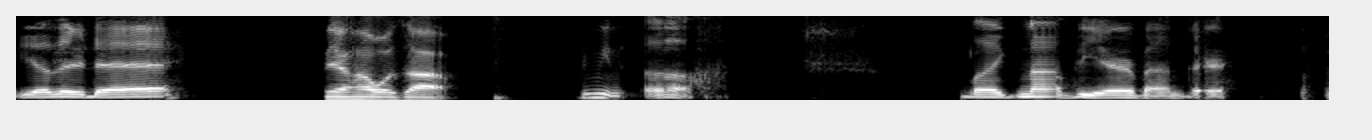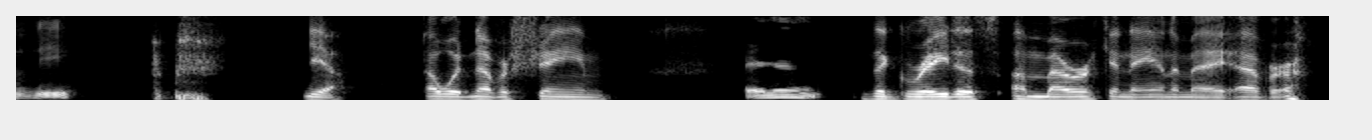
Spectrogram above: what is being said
the other day. Yeah, how was that? I mean, ugh. Like not the Airbender movie. Yeah. I would never shame the greatest American anime ever.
